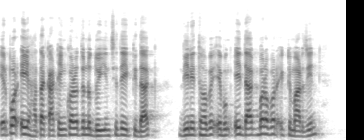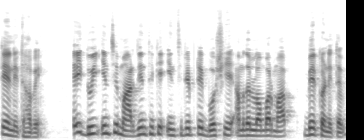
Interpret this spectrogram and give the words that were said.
এরপর এই হাতা কাটিং করার জন্য দুই ইঞ্চিতে একটি দাগ দিয়ে নিতে হবে এবং এই দাগ বরাবর একটি মার্জিন টেনে নিতে হবে। এই দুই ইঞ্চি মার্জিন থেকে ইঞ্চি টেপটি বসিয়ে আমাদের লম্বার মাপ বের করে নিতে হবে।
